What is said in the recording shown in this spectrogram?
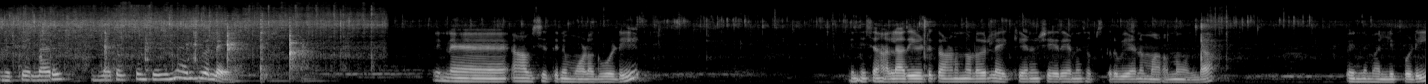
ഇതൊക്കെ എല്ലാവരും എല്ലാ ദിവസവും ചെയ്യുന്നതായിരിക്കും അല്ലേ? പിന്നെ ആവശ്യത്തിന് മുളക് പൊടി. പിന്നെ ചാനൽ ആദ്യമായിട്ട് കാണുന്നുള്ളവർ ലൈക്ക് ചെയ്യാനും ഷെയർ ചെയ്യാനും സബ്സ്ക്രൈബ് ചെയ്യാനും മറന്നുകൊണ്ട. പിന്നെ മല്ലിപ്പൊടി.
